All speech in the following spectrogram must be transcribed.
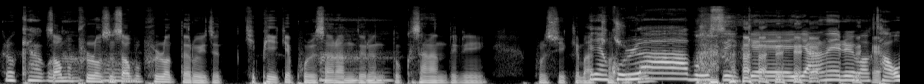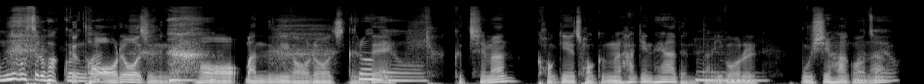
그렇게 하거나 subplot은 어. sub plot대로 이제 깊이 있게 볼 사람들은 아. 또그 사람들이 볼 수 있게 그냥 맞춰주고 골라 볼 수 있게 이 안에를 막 네. 다 옴니버스로 바꾸는 그러니까 더. 어려워지는 거야. 더 만들기가 어려워지는데. 그치만 거기에 적응을 하긴 해야 된다. 음, 이거를 무시하거나 맞아요.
